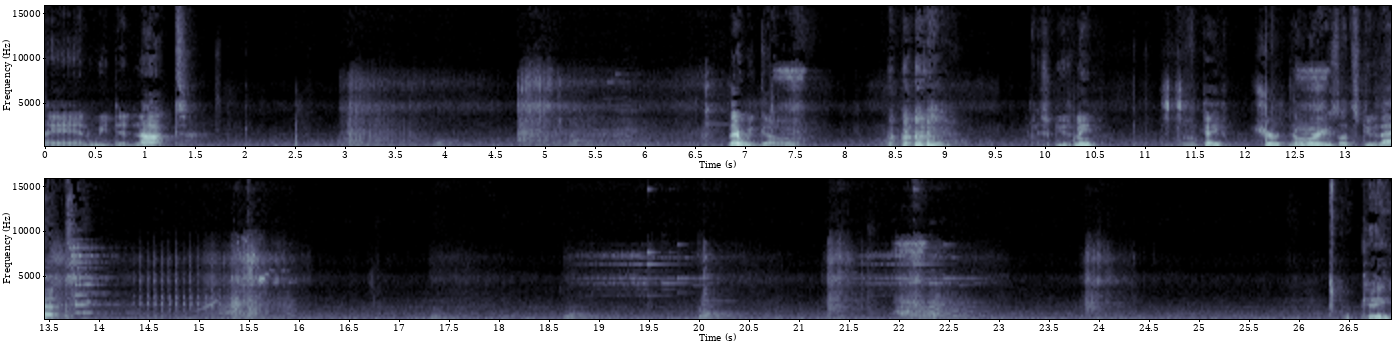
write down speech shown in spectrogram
And we did not. There we go. Excuse me. Okay, sure, no worries. Let's do that. Okay.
